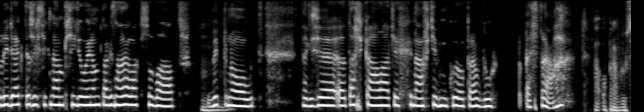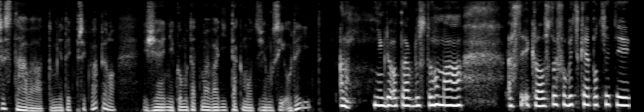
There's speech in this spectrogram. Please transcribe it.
lidé, kteří si k nám přijdou jenom tak zarelaxovat, mm-hmm. vypnout. Takže eh, ta škála těch návštěvníků je opravdu pestrá. A opravdu se stává, to mě teď překvapilo, že někomu ta tma vadí tak moc, že musí odejít? Ano, někdo opravdu z toho má asi i klaustrofobické pocity.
